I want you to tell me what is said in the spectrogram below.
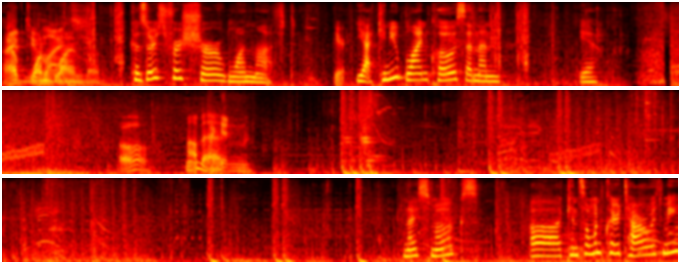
I have have two one blinds. blind left. Because there's for sure one left. Here. Yeah, can you blind close and then... Yeah, Oh, my bad. I can... Nice smokes. Uh, can someone clear tower with me?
